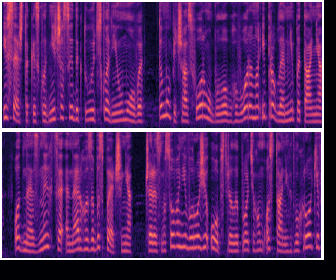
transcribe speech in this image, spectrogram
І все ж таки складні часи диктують складні умови. Тому під час форуму було обговорено і проблемні питання. Одне з них це енергозабезпечення. Через масовані ворожі обстріли протягом останніх двох років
